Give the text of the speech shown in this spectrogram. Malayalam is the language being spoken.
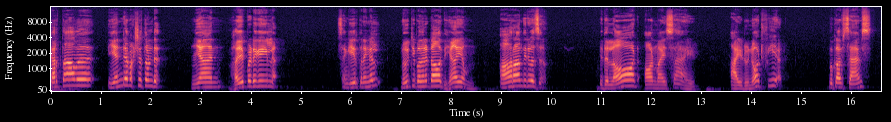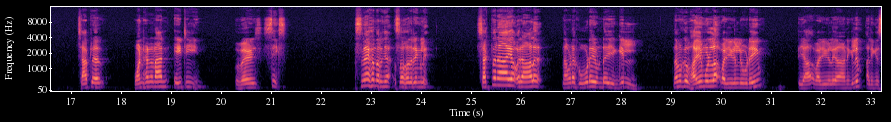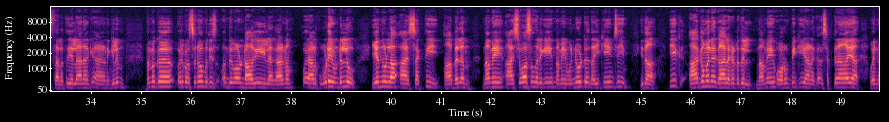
കർത്താവ് എന്റെ പക്ഷത്തുണ്ട്. ഞാൻ ഭയപ്പെടുകയില്ല. സങ്കീർത്തനങ്ങൾ നൂറ്റി പതിനെട്ടാം അധ്യായം ആറാം തിരുവചനം. With Lord on my side I do not fear book of Psalms chapter one hundred and eighteen verse six സ്നേഹം നിറഞ്ഞ സഹോദരങ്ങളെ ശക്തനായ ഒരാൾ നമ്മുടെ കൂടെയുണ്ട് എങ്കിൽ നമുക്ക് ഭയമുള്ള വഴികളിലൂടെയും വഴികളാണെങ്കിലും അല്ലെങ്കിൽ സ്ഥലത്ത് ചെല്ലാനൊക്കെ ആണെങ്കിലും നമുക്ക് ഒരു പ്രശ്നവും പ്രതിബന്ധവും ഉണ്ടാകുകയില്ല. കാരണം ഒരാൾ കൂടെയുണ്ടല്ലോ എന്നുള്ള ആ ശക്തി ആ ബലം നമ്മെ ആശ്വാസം നൽകുകയും നമ്മെ മുന്നോട്ട് നയിക്കുകയും ചെയ്യും. ഇതാ ഈ ആഗമന കാലഘട്ടത്തിൽ നമ്മെ ഓർമ്മിപ്പിക്കുകയാണ് ശക്തനായ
